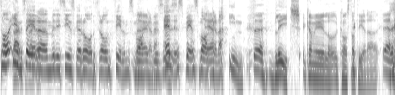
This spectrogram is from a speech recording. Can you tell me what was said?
Ta inte era medicinska råd från filmsmakarna Nej, eller spelsmakarna. Ät inte bleach kan vi konstatera. Ät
